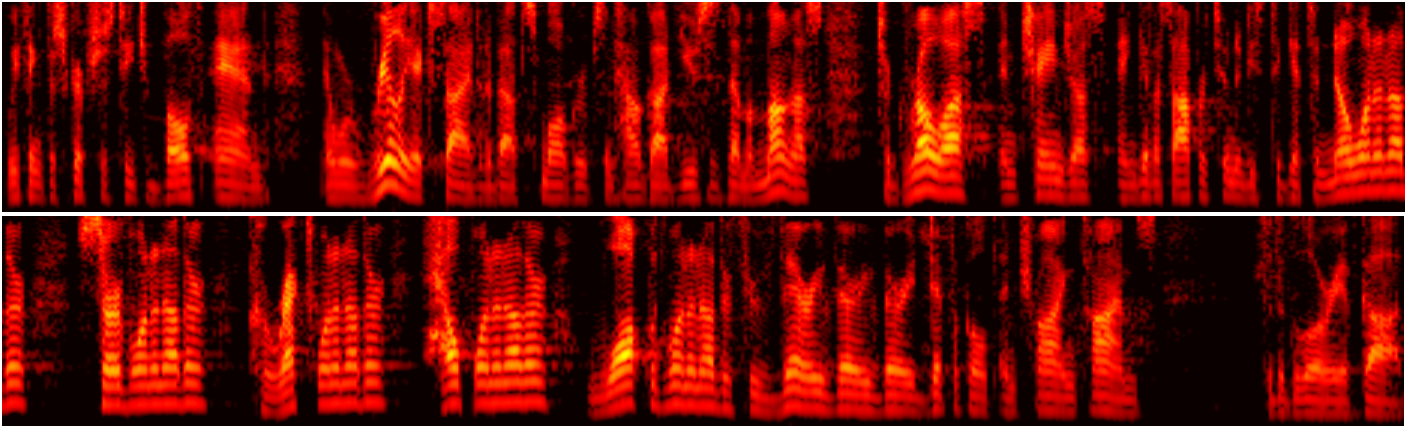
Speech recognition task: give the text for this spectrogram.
We think the scriptures teach both and, and we're really excited about small groups and how God uses them among us to grow us and change us and give us opportunities to get to know one another, serve one another, correct one another, help one another, walk with one another through very, very, very difficult and trying times to the glory of God.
